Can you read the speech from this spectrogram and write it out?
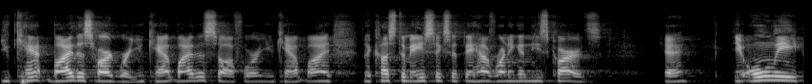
You can't buy this hardware, you can't buy this software, you can't buy the custom ASICs that they have running in these cards. Okay? The only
